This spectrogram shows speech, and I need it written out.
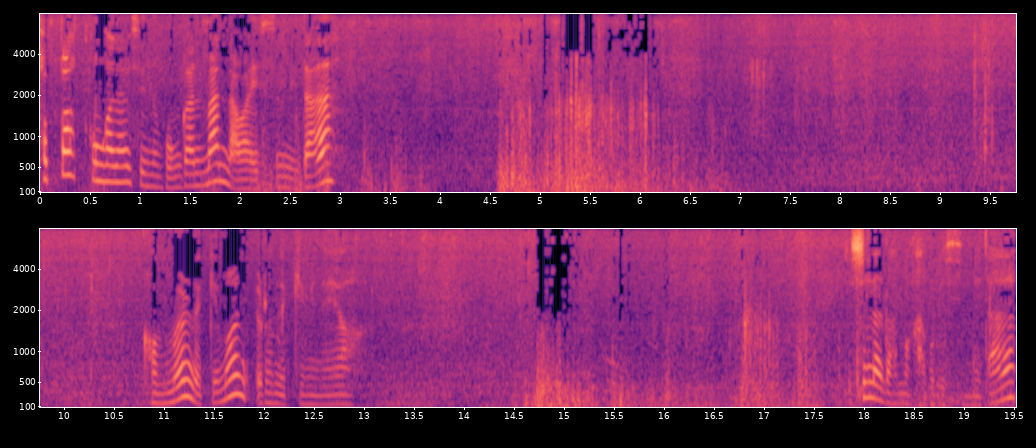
텃밭 공간 할 수 있는 공간만 나와 있습니다. 건물 느낌은 이런 느낌이네요. 실내로 한번 가보겠습니다.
